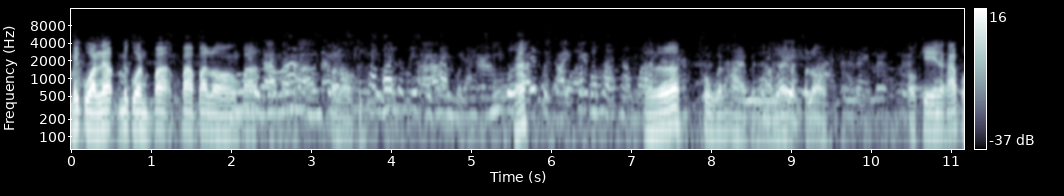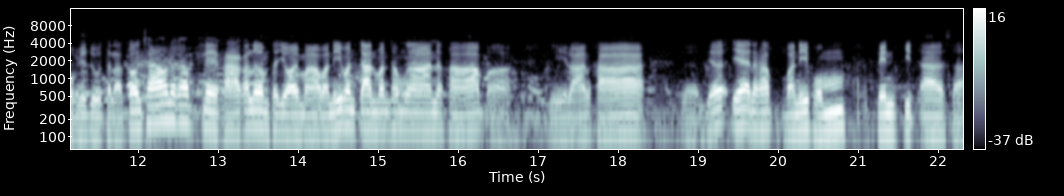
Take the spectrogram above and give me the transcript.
ไม่กวนแล้วไม่กวนป้าป้าป้าลองป้าป้าลองฮะเออผมก็ถ่ายไปเรื่อยๆหลับป้าลองโอเคนะครับ ผมจะดูตลาดตอนเช้านะครับ แม่ค้าก็เริ่มทยอยมาวันนี้วันจันทร์วันทำงานนะครับมีร้านค้า เริ่มเยอะแยะนะครับ วันนี้ผมเป็นจิตอาสา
